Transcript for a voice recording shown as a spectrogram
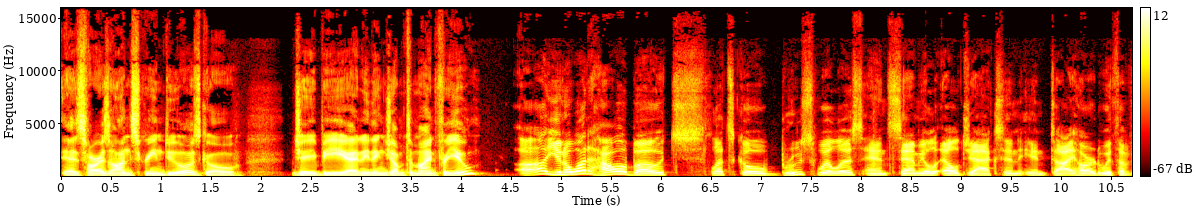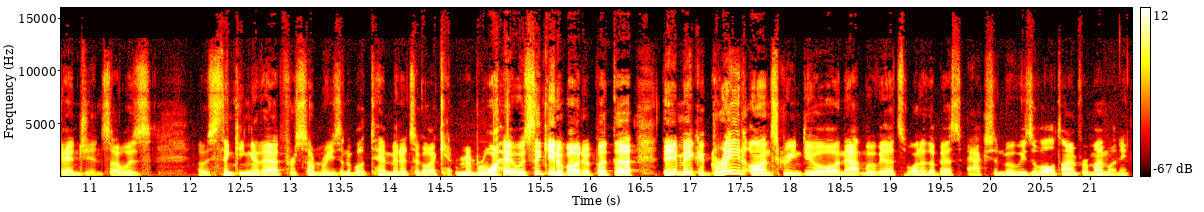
as far as on screen duos go, JB, anything jump to mind for you? Uh, you know what? How about let's go Bruce Willis and Samuel L. Jackson in Die Hard with a Vengeance? I was I was thinking of that for some reason about 10 minutes ago. I can't remember why I was thinking about it, but uh, they make a great on-screen duo in that movie. That's one of the best action movies of all time for my money.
